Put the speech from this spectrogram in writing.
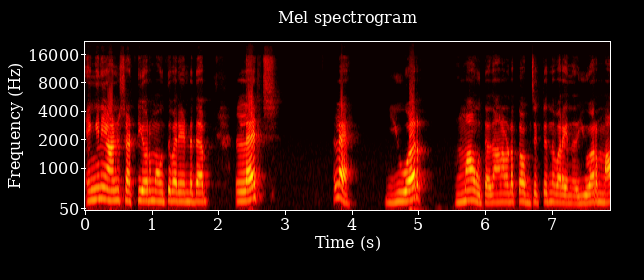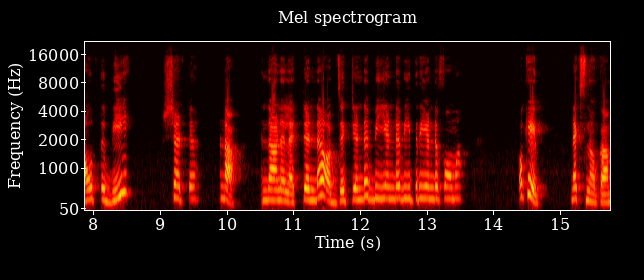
എങ്ങനെയാണ് ഷട്ട് യുവർ മൗത്ത് വരേണ്ടത്? ലെറ്റ് അല്ലേ? യുവർ മൗത്ത് അതാണ് അവിടുത്തെ ഒബ്ജക്റ്റ് എന്ന് പറയുന്നത്. യുവർ മൗത്ത് ബി ഷട്ട് ഉണ്ടാ എന്താണ്? ലെറ്റ് ഉണ്ട് ഒബ്ജക്റ്റ് ഉണ്ട് ബി ഉണ്ട് വി ത്രീ ഉണ്ട് ഫോം ഓക്കെ നെക്സ്റ്റ് നോക്കാം.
